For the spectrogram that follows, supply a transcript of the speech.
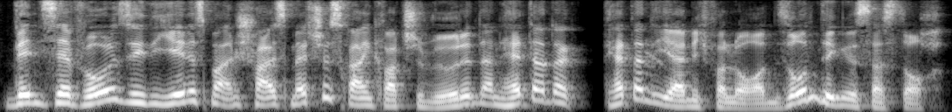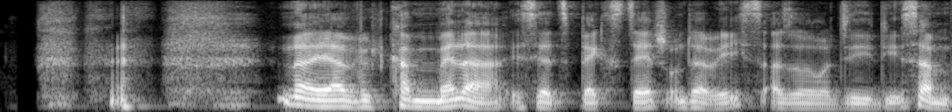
Wenn Seth Rollins sich jedes Mal in scheiß Matches reinquatschen würde, dann hätte er, hätte er die ja nicht verloren. So ein Ding ist das doch. Naja, Camilla ist jetzt Backstage unterwegs, also die, die ist am,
